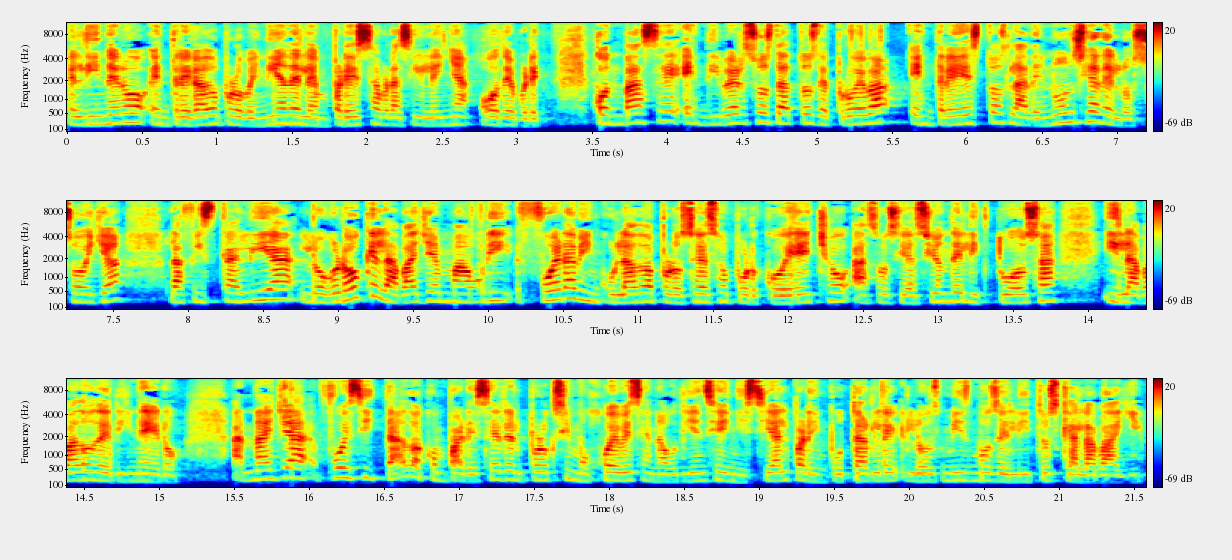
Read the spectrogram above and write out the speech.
El dinero entregado provenía de la empresa brasileña Odebrecht. Con base en diversos datos de prueba, entre estos la denuncia de Lozoya, la Fiscalía logró que la Valle Mauri fuera vinculado a proceso por cohecho, asociación delictuosa y lavado de dinero. Anaya fue citado a comparecer el próximo jueves en audiencia inicial para imputarle los mismos delitos que a la Valle.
